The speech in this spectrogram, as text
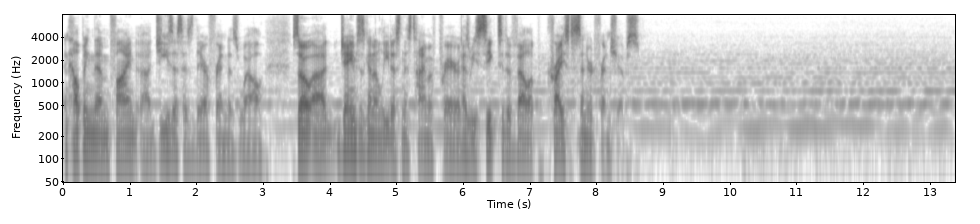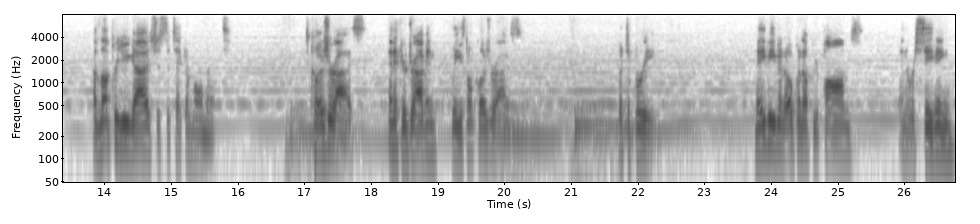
and helping them find uh, Jesus as their friend as well. So uh, James is going to lead us in this time of prayer as we seek to develop Christ-centered friendships. I'd love for you guys just to take a moment to close your eyes. And if you're driving, please don't close your eyes, but to breathe. Maybe even open up your palms in a receiving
